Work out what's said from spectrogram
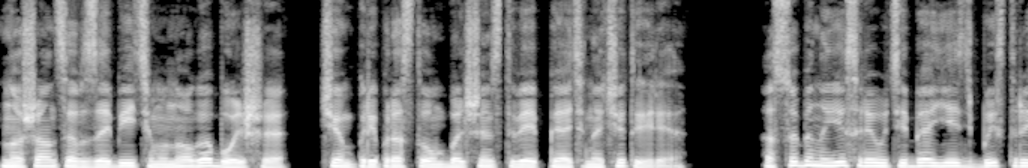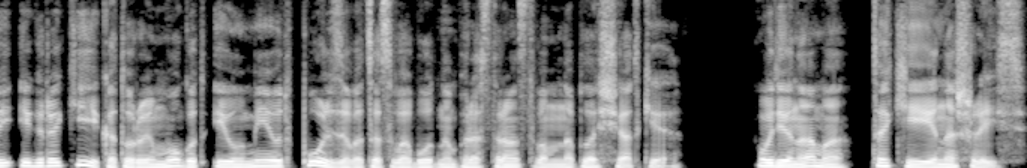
но шансов забить много больше, чем при простом большинстве 5 на 4 особенно если у тебя есть быстрые игроки, которые могут и умеют пользоваться свободным пространством на площадке. У «Динамо» такие нашлись.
